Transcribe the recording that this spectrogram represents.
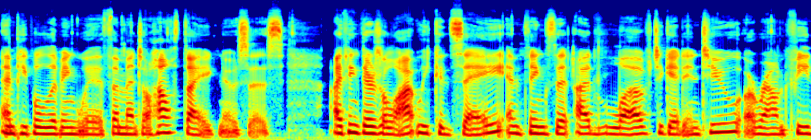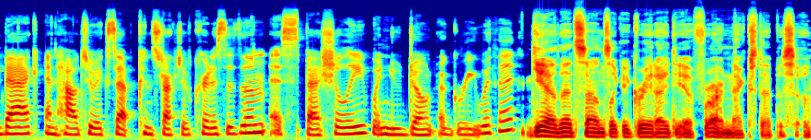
and people living with a mental health diagnosis. I think there's a lot we could say and things that I'd love to get into around feedback and how to accept constructive criticism, especially when you don't agree with it. Yeah, that sounds like a great idea for our next episode.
